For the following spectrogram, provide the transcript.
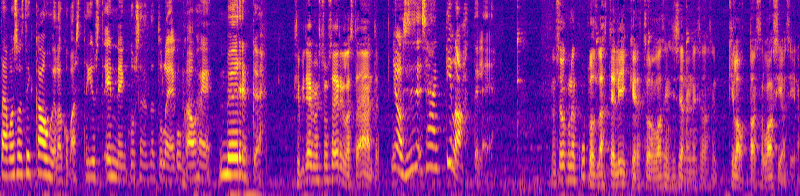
Tämä voisi olla kauhuelokuvasta just ennen kuin se tätä tulee joku kauhea mörkö. Se pitää myös tuossa erilaista ääntä. Joo, siis se, sehän kilahtelee. No se on kun ne kuplat lähtee liikkeelle tuolla lasin sisällä, niin se kilauttaa sitä lasia siinä.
